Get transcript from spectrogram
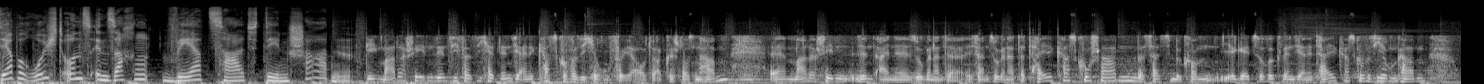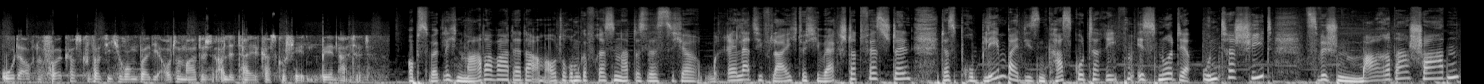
Der beruhigt uns in Sachen, wer zahlt den Schaden. Gegen Marderschäden sind Sie versichert, wenn Sie eine Kaskoversicherung für Ihr Auto abgeschlossen haben. Äh, Marderschäden sind eine sogenannte, ist ein sogenannter Teilkaskoschaden. Das heißt, Sie bekommen Ihr Geld zurück, wenn Sie eine Teilkaskoversicherung haben oder auch eine Vollkaskoversicherung, weil die automatisch alle Teilkaskoschäden beinhaltet. Ob es wirklich ein Marder war, der da am Auto rumgefressen hat, das lässt sich ja relativ leicht durch die Werkstatt feststellen. Das Problem bei diesen Kaskotarifen ist nur der Unterschied zwischen Marderschaden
